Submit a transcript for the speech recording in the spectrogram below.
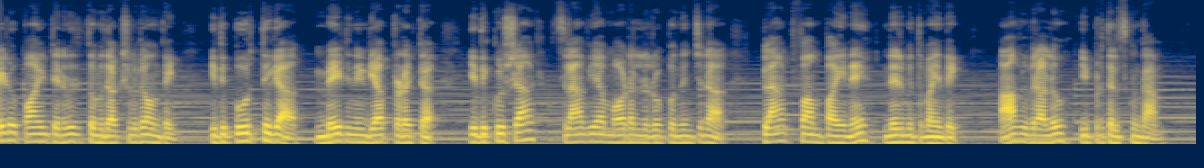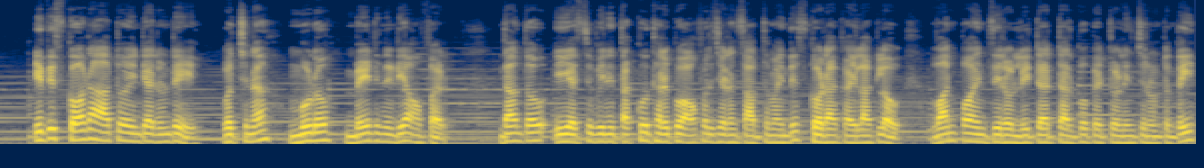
ఏడు పాయింట్ ఎనిమిది తొమ్మిది లక్షలుగా ఉంది. ఇది పూర్తిగా మేడ్ ఇన్ ఇండియా ప్రొడక్ట్ ఇది కుషాక్ స్లావియా మోడల్ను రూపొందించిన ప్లాట్ఫామ్ పైనే నిర్మితమైంది. ఆ వివరాలు ఇప్పుడు తెలుసుకుందాం. ఇది స్కోడా ఆటో ఇండియా నుండి వచ్చిన మూడో మేడ్ ఇన్ ఇండియా ఆఫర్. దాంతో ఈ ఎస్యూవీని తక్కువ ధరకు ఆఫర్ చేయడం సాధ్యమైంది. స్కోడా కైలాక్లో one point zero litre turbo petrol engine ఉంటుంది.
